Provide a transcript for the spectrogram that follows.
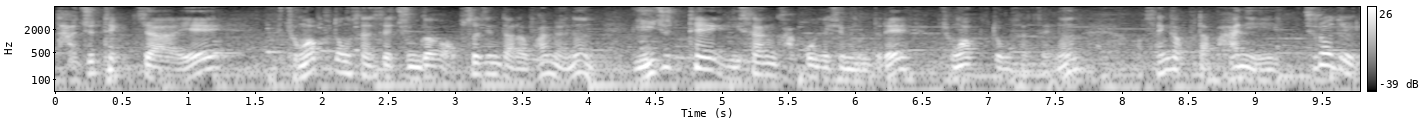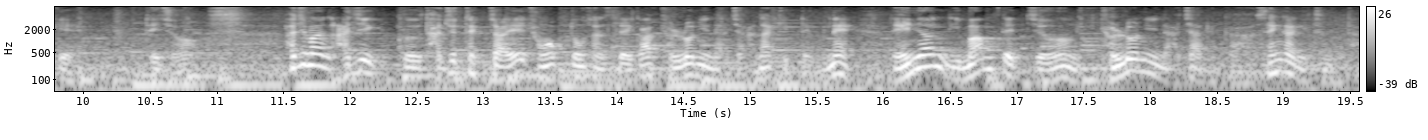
다주택자의 종합부동산세 중과가 없어진다라고 하면은 2주택 이상 갖고 계신 분들의 종합부동산세는 생각보다 많이 줄어들게 되죠. 하지만 아직 그 다주택자의 종합부동산세가 결론이 나지 않았기 때문에 내년 이맘때쯤 결론이 나지 않을까 생각이 듭니다.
